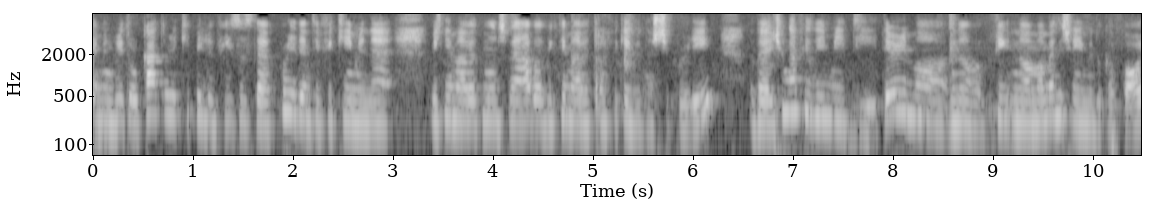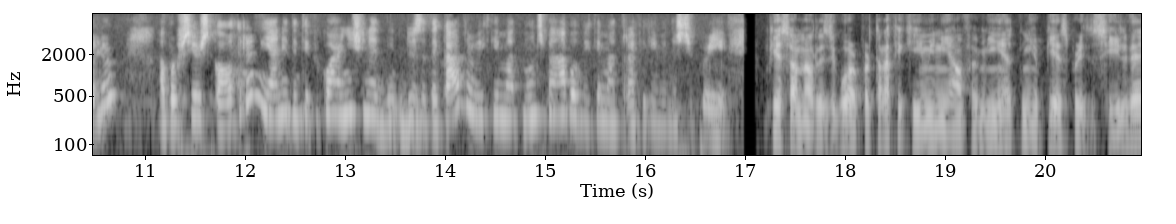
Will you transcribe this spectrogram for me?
Kemi ngritur katër ekipe lëvizëse për identifikimin e viktimave të mundshme apo viktimave të trafikimit në Shqipëri dhe që nga fillimi i tij deri në momentin që jemi duke folur, përfshirë Shkodrën, janë identifikuar njëqind e dyzet e katër viktima të mundshme apo viktima të trafikimit në Shqipëri. Pjesa më e rrezikuar për trafikimin janë fëmijët, një pjesë prej të cilëve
